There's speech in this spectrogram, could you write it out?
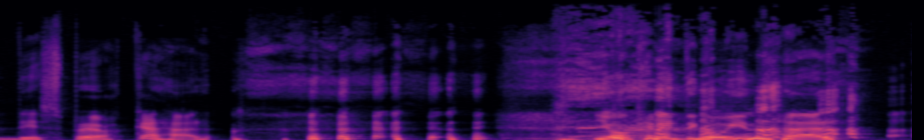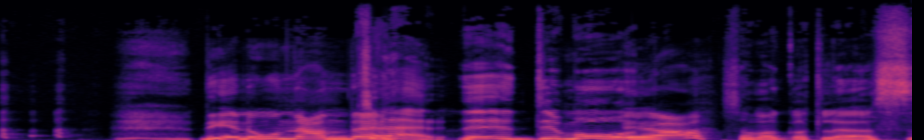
det spökar här. jag kan inte gå in här. Det är en ond ande. Där! Det är en demon Ja. som har gått lös.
